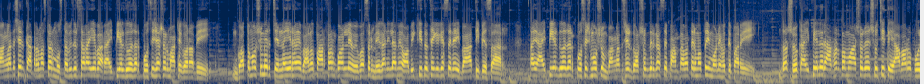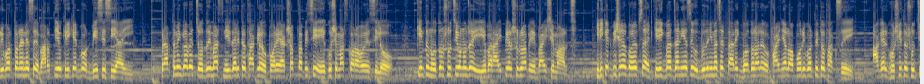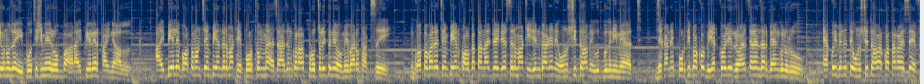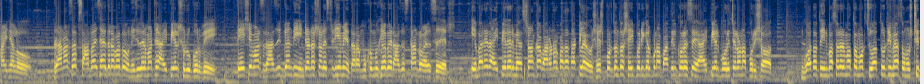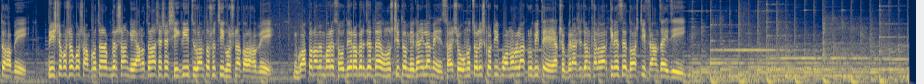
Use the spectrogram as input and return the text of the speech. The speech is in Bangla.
বাংলাদেশের কাটার মাস্টার মুস্তাফিজুর ছাড়াই এবার আইপিএল দু হাজার পঁচিশ আসর মাঠে গড়াবে। গত মৌসুমের চেন্নাইয়ের হয়ে ভালো পারফর্ম করলেও এবছর মেগা নিলামে অবিকৃত থেকে গেছেন এই বাহাতি পেসার। তাই আইপিএল দু হাজার পঁচিশ মৌসুম বাংলাদেশের দর্শকদের কাছে পান্তাবাতের মতোই মনে হতে পারে। দর্শক, আইপিএলের আঠারোতম আসরের সূচিতে আবারও পরিবর্তন এনেছে ভারতীয় ক্রিকেট বোর্ড বিসিসিআই। প্রাথমিকভাবে চোদ্দই মার্চ নির্ধারিত থাকলেও পরে এক সপ্তাহ পিছিয়ে একুশে মার্চ করা হয়েছিল। কিন্তু নতুন সূচি অনুযায়ী এবার আইপিএল শুরু হবে বাইশে মার্চ। ক্রিকেট বিষয়ক ওয়েবসাইট ক্রিকবাজ জানিয়েছে, উদ্বোধনী ম্যাচের তারিখ বদল হলেও ফাইনাল অপরিবর্তিত থাকছে। আগের ঘোষিত সূচি অনুযায়ী পঁচিশ মে রোববার আইপিএল এর ফাইনাল। আইপিএলে বর্তমান চ্যাম্পিয়নদের মাঠে প্রথম ম্যাচ আয়োজন করার প্রচলিত নিয়ম এবারও থাকছে। গতবারের চ্যাম্পিয়ন কলকাতা নাইট রাইডার্সের মাঠ ইডেন গার্ডেনে অনুষ্ঠিত হবে উদ্বোধনী ম্যাচ, যেখানে প্রতিপক্ষ বিরাট কোহলির রয়্যাল চ্যালেঞ্জার বেঙ্গালুরু। একই ভেন্যুতে অনুষ্ঠিত হওয়ার কথা রয়েছে ফাইনালও। রানার্স আপ সানরাইজ হায়দ্রাবাদও নিজেদের মাঠে আইপিএল শুরু করবে। তেইশে মার্চ রাজীব গান্ধী ইন্টারন্যাশনাল স্টেডিয়ামে তারা মুখোমুখি হবে রাজস্থান রয়্যালসের। এবারের আইপিএল এর ম্যাচ সংখ্যা বাড়ানোর কথা থাকলেও শেষ পর্যন্ত সেই পরিকল্পনা বাতিল করেছে আইপিএল পরিচালনা পরিষদ। গত তিন বছরের মতো মোট চুয়াত্তরটি ম্যাচ অনুষ্ঠিত হবে। পৃষ্ঠপোষক ও সম্প্রচারকদের সঙ্গে আলোচনা শেষে শীঘ্রই চূড়ান্ত সূচি ঘোষণা করা হবে। গত নভেম্বরে সৌদি আরবের জেদ্দায় অনুষ্ঠিত মেগা নিলামে ছয়শো উনচল্লিশ কোটি পনেরো লাখ রুপিতে একশো বিরাশি জন খেলোয়াড় কিনেছে দশটি ফ্রাঞ্চাইজি।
